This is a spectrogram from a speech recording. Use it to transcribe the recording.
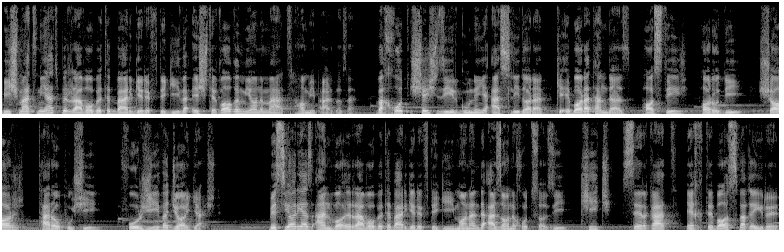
بیشمتنیت به روابط برگرفتگی و اشتقاق میان متنها می پردازد و خود شش زیرگونه اصلی دارد که عبارتند از پاستیژ، پارودی، شارژ، تراپوشی، فرژی و جایگشت. بسیاری از انواع روابط برگرفتگی مانند ازان خودسازی، کیچ، سرقت، اختباس و غیره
